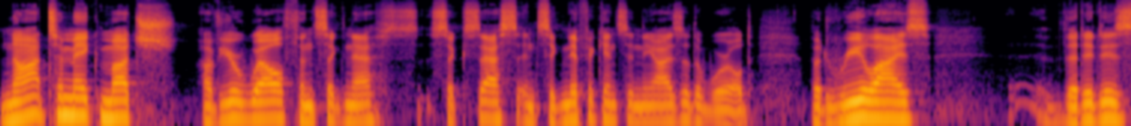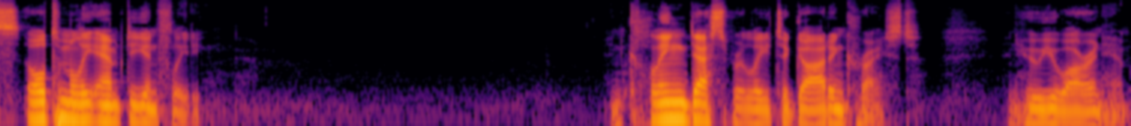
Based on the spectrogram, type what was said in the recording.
Not to make much of your wealth and success and significance in the eyes of the world, but realize that it is ultimately empty and fleeting. And cling desperately to God in Christ and who you are in Him.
